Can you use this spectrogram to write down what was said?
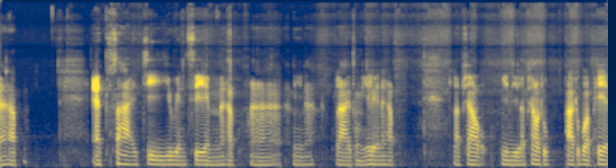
นะครับแอดไซน์ GUNCM นะครับอ่าอันนี้นะไลน์ตรงนี้เลยนะครับ รับเช่ายินดีรับเช่าทุกพาทุกประเภท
